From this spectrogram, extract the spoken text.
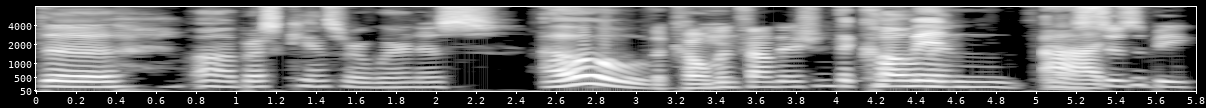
the uh, breast cancer awareness. Oh, the Komen Foundation, the Komen, Komen. Uh, Susan B.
